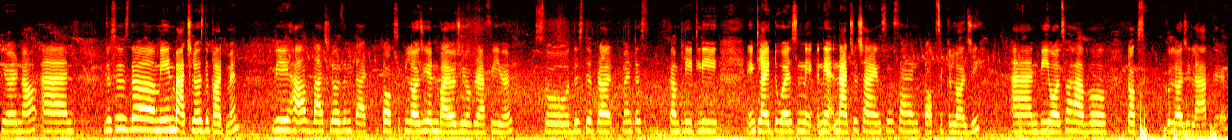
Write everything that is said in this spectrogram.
here now, and this is the main bachelor's department. We have bachelor's in toxicology and biogeography here. So this department is completely inclined towards na- natural sciences and toxicology, and we also have a toxicology lab there.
